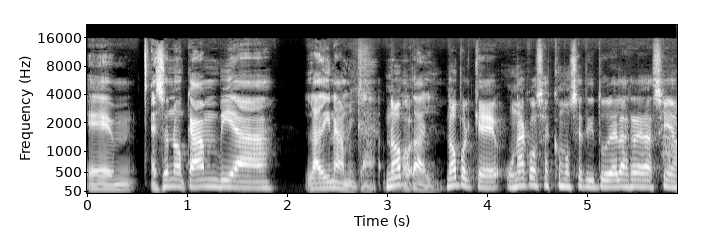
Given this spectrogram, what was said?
Eh, eso no cambia la dinámica No, como po- tal. no, porque una cosa es cómo se titule la redacción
